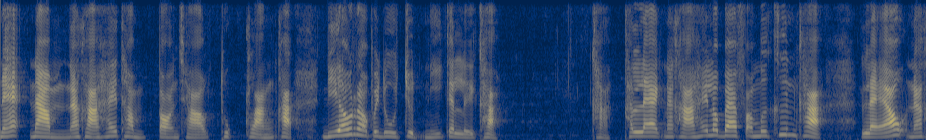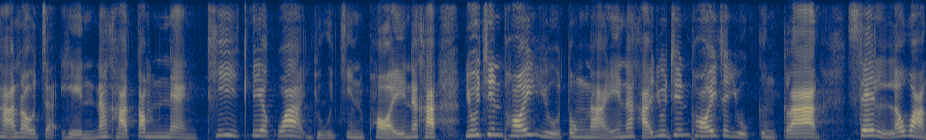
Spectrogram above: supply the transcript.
แนะนำนะคะให้ทำตอนเช้าทุกครั้งค่ะ เดี๋ยวเราไปดูจุดนี้กันเลยค่ะ ค่ะ ขั้นแรกนะคะ ให้เราแบฝ่ามือขึ้นค่ะ แล้วนะคะเราจะเห็นนะคะตำแหน่งที่เรียกว่ายูจินพอยต์นะคะยูจินพอยต์อยู่ตรงไหนนะคะยูจินพอยต์จะอยู่กึ่งกลาง เส้นระหว่าง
